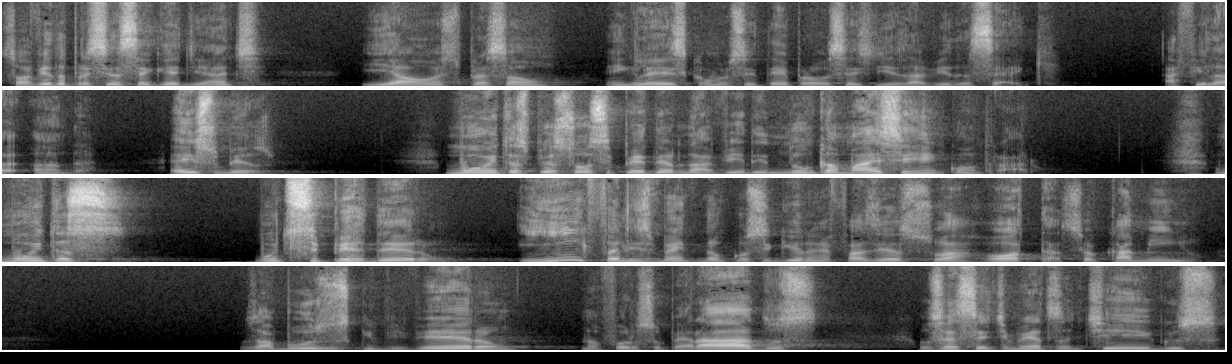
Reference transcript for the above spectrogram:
sua vida precisa seguir adiante. E há uma expressão em inglês, como eu citei para vocês, que diz: a vida segue. A fila anda. É isso mesmo. Muitas pessoas se perderam na vida e nunca mais se reencontraram. Muitas, muitos se perderam e infelizmente não conseguiram refazer a sua rota, seu caminho. Os abusos que viveram não foram superados, os ressentimentos antigos,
